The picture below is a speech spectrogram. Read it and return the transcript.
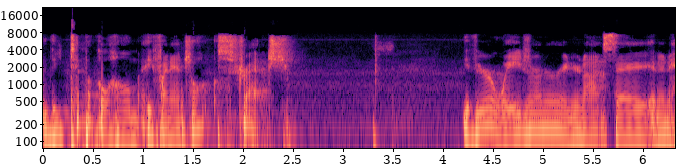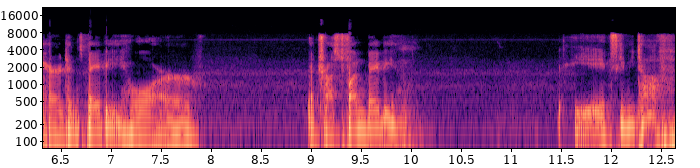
the typical home a financial stretch. If you're a wage earner and you're not, say, an inheritance baby or a trust fund baby, it's going to be tough.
